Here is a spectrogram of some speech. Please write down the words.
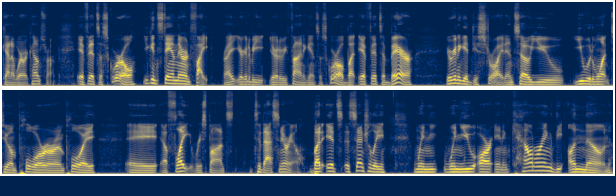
kind of where it comes from. If it's a squirrel, you can stand there and fight, right? You're going to be you're going to be fine against a squirrel, but if it's a bear, you're going to get destroyed. And so you you would want to implore or employ a, a flight response to that scenario. But it's essentially when when you are encountering the unknown,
